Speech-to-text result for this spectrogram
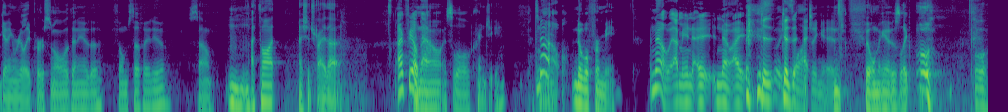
getting really personal with any of the film stuff I do. So Mm-hmm. I thought I should try that. I feel And that. now it's a little cringy. to me. No, no, well for me, no, I mean I, no, I Like, because uh, watching it and filming it was like oh, oh.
